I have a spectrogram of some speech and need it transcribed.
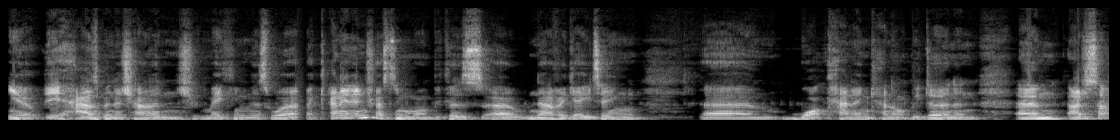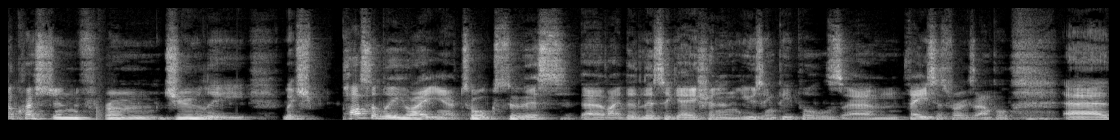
you know, it has been a challenge making this work, and an interesting one because uh, navigating um, what can and cannot be done. And um, I just have a question from Julie, which possibly like you know talks to this uh, like the litigation and using people's um, faces, for example. Uh,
